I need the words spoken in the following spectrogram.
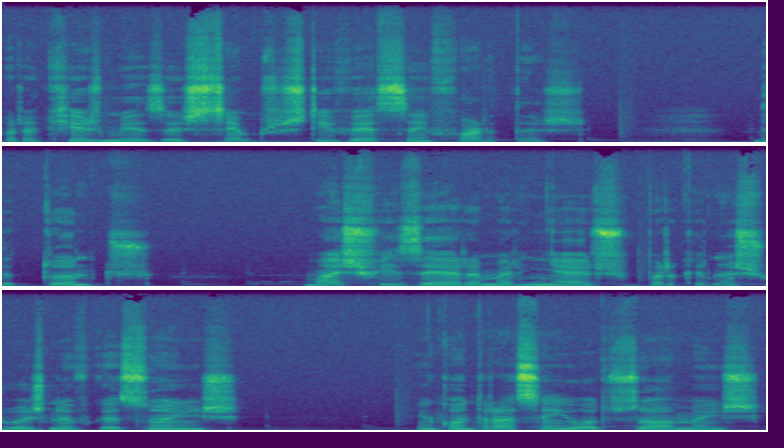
para que as mesas sempre estivessem fartas. De tantos, mais fizera marinheiros para que nas suas navegações encontrassem outros homens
